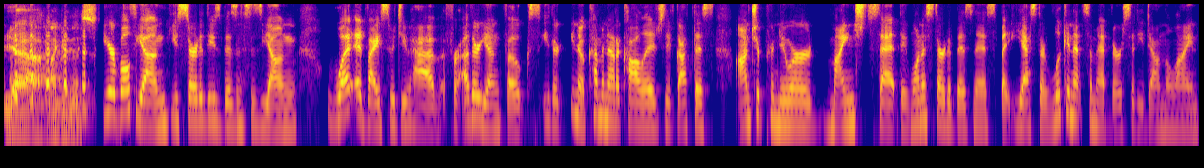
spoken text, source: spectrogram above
yeah, my goodness. You're both young. You started these businesses young. What advice would you have for other young folks, either, you know, coming out of college, they've got this entrepreneur mindset, they want to start a business, but yes, they're looking at some adversity down the line.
